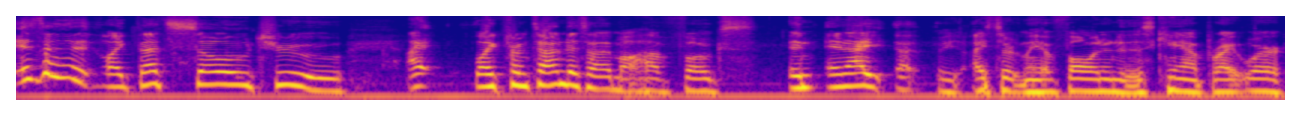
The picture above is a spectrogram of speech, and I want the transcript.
isn't it like that's so true? I like from time to time I'll have folks and and I uh, I certainly have fallen into this camp right where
